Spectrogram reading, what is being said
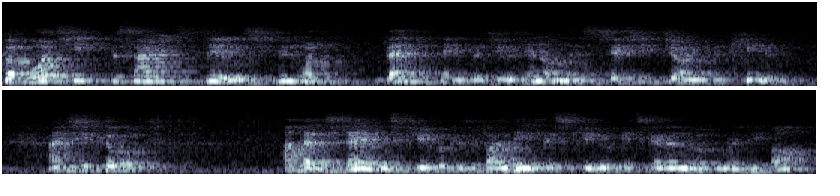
But what she decided to do was she didn't want them to think that she was in on this, so she joined a queue. And she thought, I better stay in this queue because if I leave this queue, it's going to look really odd.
